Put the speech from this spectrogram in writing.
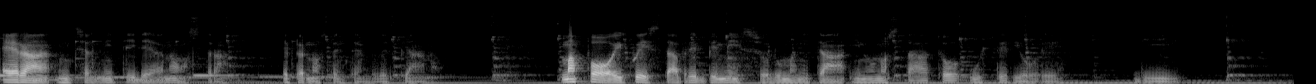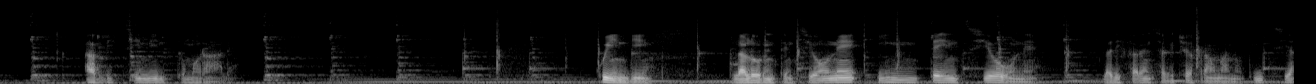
era inizialmente idea nostra e per nostro intendo del piano ma poi questa avrebbe messo l'umanità in uno stato ulteriore di avvizzimento morale. Quindi la loro intenzione, intenzione, la differenza che c'è fra una notizia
